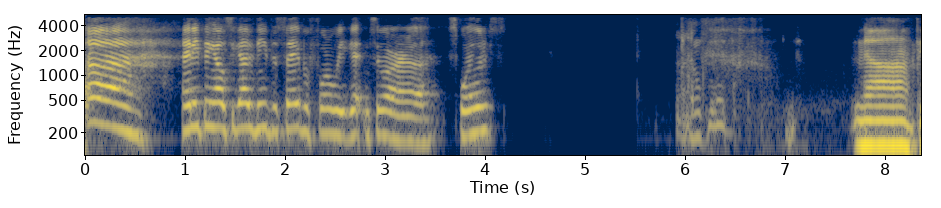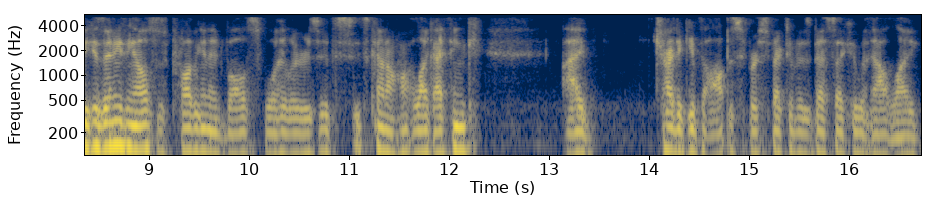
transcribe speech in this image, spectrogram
uh, anything else you guys need to say before we get into our uh, spoilers? I'm good. Nah, because anything else is probably going to involve spoilers. It's it's kind of hard. like I think I tried to give the opposite perspective as best I could without like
